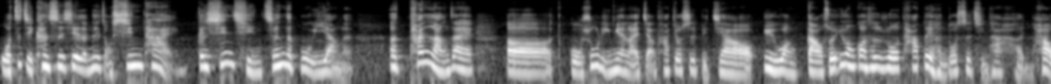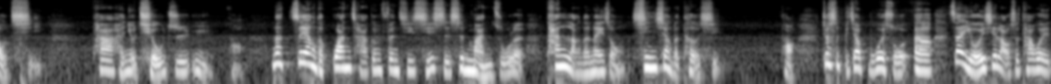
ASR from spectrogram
我自己看世界的那种心态跟心情真的不一样了。呃，贪狼在。呃，古书里面来讲，他就是比较欲望高，所以欲望高是说他对很多事情他很好奇，他很有求知欲。好，那这样的观察跟分析，其实是满足了贪狼的那一种心象的特性。好，就是比较不会说，呃，在有一些老师他会，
